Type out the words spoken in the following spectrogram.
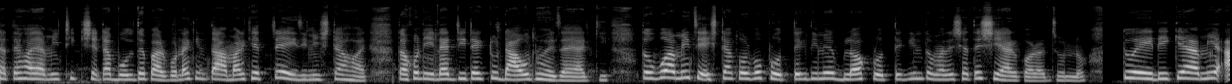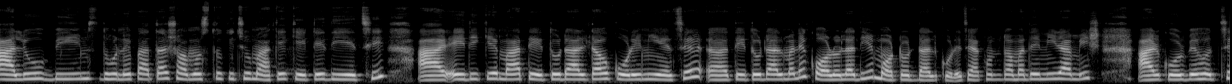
সাথে হয়, আমি ঠিক সেটা বলতে পারব না, কিন্তু আমার ক্ষেত্রে এই জিনিসটা হয়। তখন এনার্জিটা একটু ডাউন হয়ে যায় আর কি। তবু আমি চেষ্টা করব প্রত্যেক দিনের ব্লগ প্রত্যেক দিন তোমাদের সাথে শেয়ার করার জন্য। তো এদিকে আমি আলু, বিনস, ধনে পাতা সমস্ত কিছু মাকে কেটে দিয়েছি। আর এদিকে মা তেতো ডালটাও করে নিয়েছে। তেতো ডাল মানে করলা দিয়ে মটর ডাল করেছে। এখন তো আমাদের নিরামিষ। আর করবে হচ্ছে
